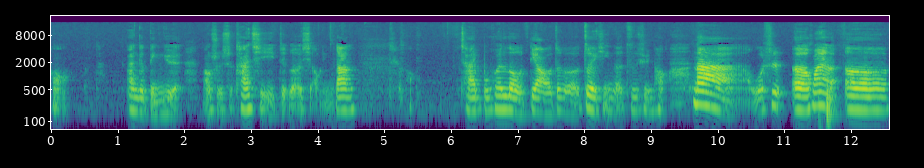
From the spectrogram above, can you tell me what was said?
哦按个订阅，然后随时开启这个小铃铛。才不会漏掉这个最新的资讯哈。那我是呃欢迎呃，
